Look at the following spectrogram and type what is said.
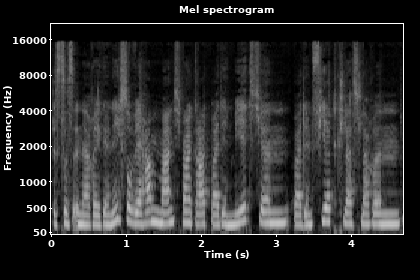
ist es in der Regel nicht so. Wir haben manchmal gerade bei den Mädchen, bei den Viertklässlerinnen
